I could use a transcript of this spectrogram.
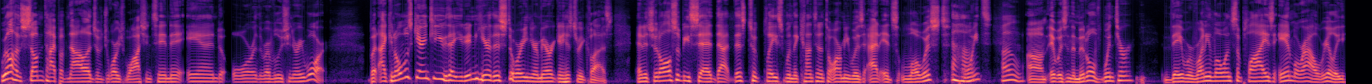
we all have some type of knowledge of George Washington and or the Revolutionary War. But I can almost guarantee you that you didn't hear this story in your American history class. And it should also be said that this took place when the Continental Army was at its lowest Uh-huh. point. Oh, Um, it was in the middle of winter. They were running low on supplies and morale, really.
